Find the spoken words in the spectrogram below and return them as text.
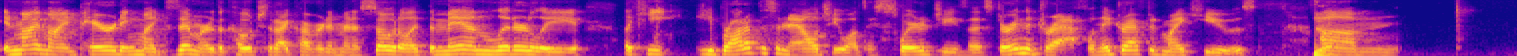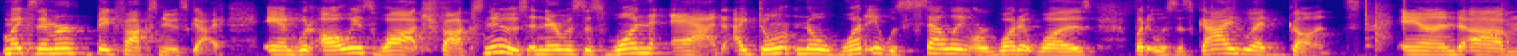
in my mind parroting Mike Zimmer, the coach that I covered in Minnesota. Like the man literally like he he brought up this analogy once, I swear to Jesus, during the draft when they drafted Mike Hughes. Yeah. Um, Mike Zimmer, big Fox News guy, and would always watch Fox News. And there was this one ad. I don't know what it was selling or what it was, but it was this guy who had guns. And um,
